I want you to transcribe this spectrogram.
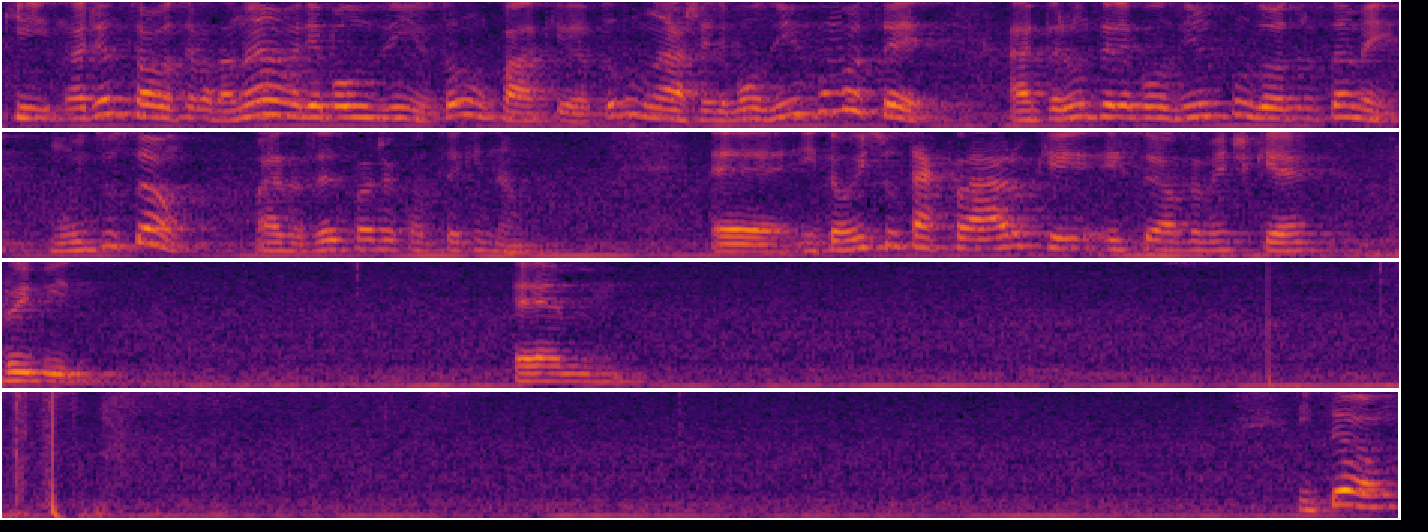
que não adianta só você falar, não, ele é bonzinho. Todo mundo fala que todo mundo acha ele é bonzinho com você. A pergunta se ele é bonzinho com os outros também. Muitos são, mas às vezes pode acontecer que não. É, então isso está claro que isso é obviamente que é proibido. É, então,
